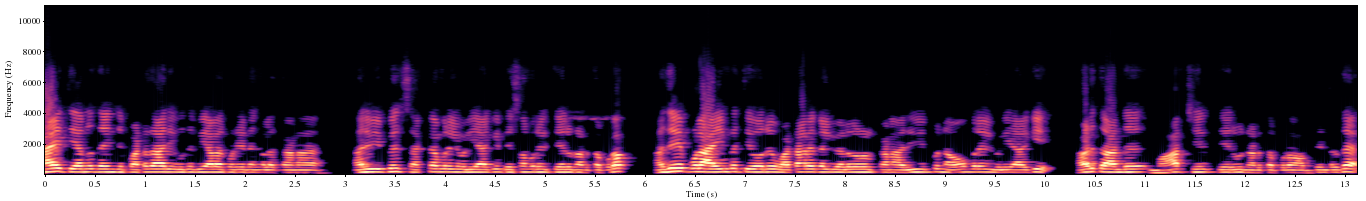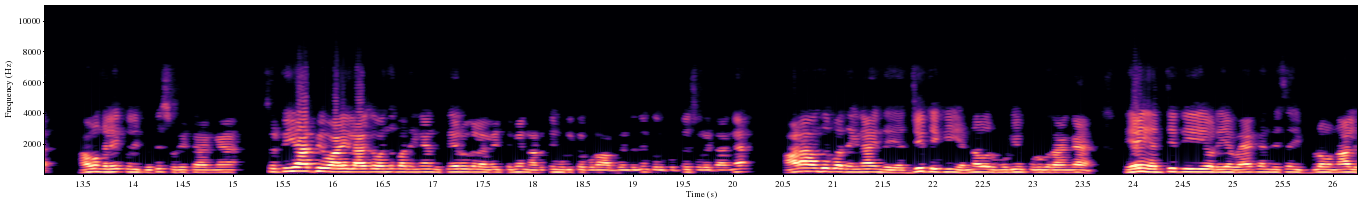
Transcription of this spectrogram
ஆயிரத்தி இரநூத்தி ஐந்து பட்டதாரி உதவியாளர் பணியிடங்களுக்கான அறிவிப்பு செப்டம்பரில் வெளியாகி டிசம்பரில் தேர்வு நடத்தப்படும். அதே போல ஐம்பத்தி ஒரு வட்டார கல்வி அலுவலர்களுக்கான அறிவிப்பு நவம்பரில் வெளியாகி அடுத்த ஆண்டு மார்ச்சில் தேர்வு நடத்தப்படும் அப்படின்றத அவங்களே குறிப்பிட்டு சொல்லிட்டாங்க. ஸோ டிஆர்பி வாயிலாக வந்து பார்த்தீங்கன்னா இந்த தேர்வுகள் அனைத்துமே நடத்தி முடிக்கப்படும் அப்படின்றதையும் குறிப்பிட்டு சொல்லிட்டாங்க. ஆனால் வந்து பார்த்தீங்கன்னா இந்த எஸ்ஜிடிக்கு என்ன ஒரு முடிவு கொடுக்குறாங்க? ஏன் எஸ்ஜிடியோடைய வேகன்சிஸை இவ்வளோ நாள்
